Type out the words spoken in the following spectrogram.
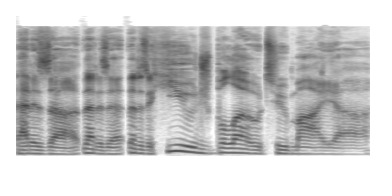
That is uh that is a that is a huge blow to my uh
